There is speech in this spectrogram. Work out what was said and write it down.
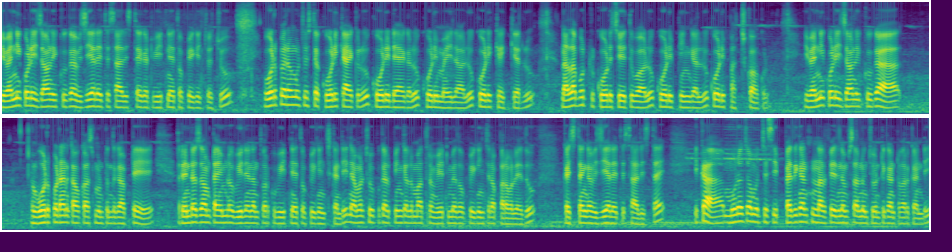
ఇవన్నీ కూడా ఈ జాములు ఎక్కువగా విజయాలు అయితే సాధిస్తే గట్టి వీటిని అయితే ఉపయోగించవచ్చు ఓడిపోయే రంగులు చూస్తే కోడి కాయకులు కోడి డయాగలు కోడి మైలాలు కోడి కెక్కెర్లు నల్లబొట్లు కోడి చేతువాలు కోడి పింగళ్ళు కోడి పచ్చకాకులు. ఇవన్నీ కూడా ఈ జాములు ఎక్కువగా ఓడిపోవడానికి అవకాశం ఉంటుంది కాబట్టి రెండో జామ్ టైంలో వీలైనంత వరకు వీటిని అయితే ఉపయోగించకండి. నెమల చూపు గల పింగళ్ళు మాత్రం వీటి మీద ఉపయోగించినా పర్వాలేదు. ఖచ్చితంగా విజయాలు అయితే సాధిస్తాయి. ఇక మూడో జామ్ వచ్చేసి పది గంటల నలభై ఐదు నిమిషాల నుంచి ఒంటి గంట వరకు అండి.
